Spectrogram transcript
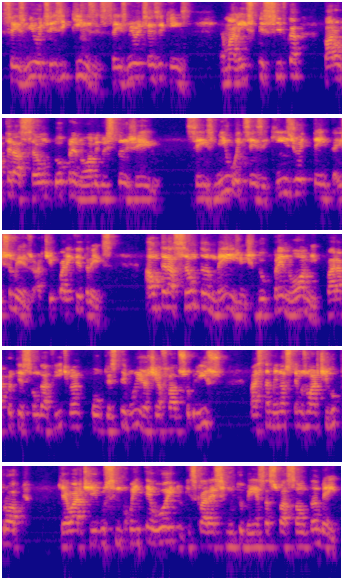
6.815, 6.815. É uma lei específica para alteração do prenome do estrangeiro. 6.815 de 80, isso mesmo, artigo 43. A alteração também, gente, do prenome para a proteção da vítima ou testemunha, já tinha falado sobre isso, mas também nós temos um artigo próprio, que é o artigo 58, que esclarece muito bem essa situação também.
